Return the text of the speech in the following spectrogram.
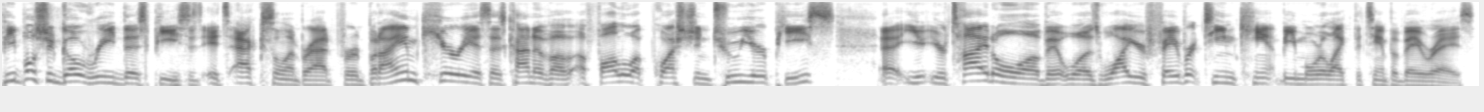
People should go read this piece. It's, it's excellent, Bradford. But I am curious, as kind of a, a follow up question to your piece. Uh, your, your title of it was Why Your Favorite Team Can't Be More Like the Tampa Bay Rays.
